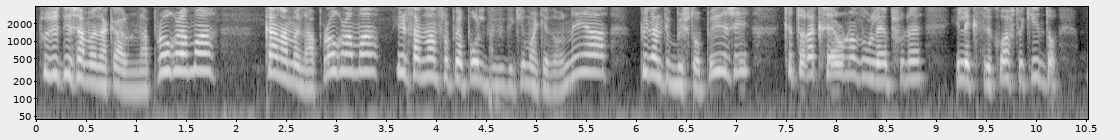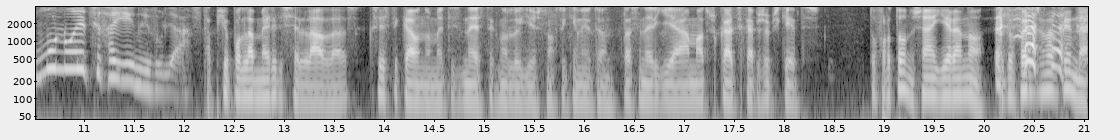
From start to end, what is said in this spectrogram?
του ζητήσαμε να κάνουν ένα πρόγραμμα, Κάναμε ένα πρόγραμμα, ήρθαν άνθρωποι από όλη τη Δυτική Μακεδονία, πήραν την πιστοποίηση και τώρα ξέρουν να δουλέψουν ηλεκτρικό αυτοκίνητο. Μόνο έτσι θα γίνει η δουλειά. Στα πιο πολλά μέρη της Ελλάδας, ξέρεις τι κάνουν με τις νέες τεχνολογίες των αυτοκινήτων, τα συνεργεία, άμα τους κάτσει κάποιος επισκέπτης. Το φορτώνουν σε ένα γερανό και το φέρνεις στην Αθήνα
